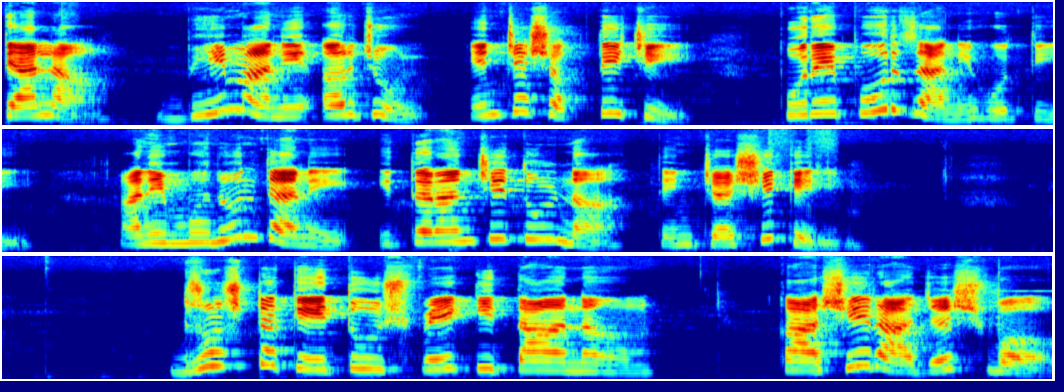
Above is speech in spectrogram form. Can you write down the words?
त्याला भीम आणि अर्जुन यांच्या शक्तीची पुरेपूर जाणीव होती आणि म्हणून त्याने इतरांची तुलना त्यांच्याशी केली. धृष्टकेतुष्वेकितानं काशीराजस्व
